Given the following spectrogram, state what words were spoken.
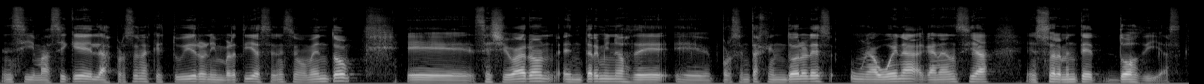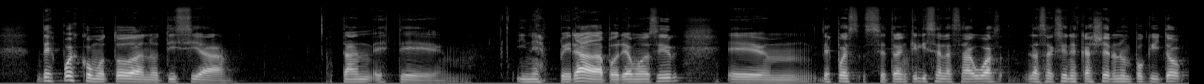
encima. Así que las personas que estuvieron invertidas en ese momento eh, se llevaron en términos de eh, porcentaje en dólares una buena ganancia en solamente dos días. Después, como toda noticia tan este, inesperada, podríamos decir, em, después se tranquilizan las aguas, las acciones cayeron un poquito,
